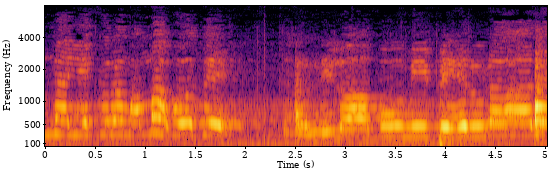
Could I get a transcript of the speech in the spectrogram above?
ఉన్న ఎకురం అమ్మ పోతే ధరణిలో భూమి పేరు రాదే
